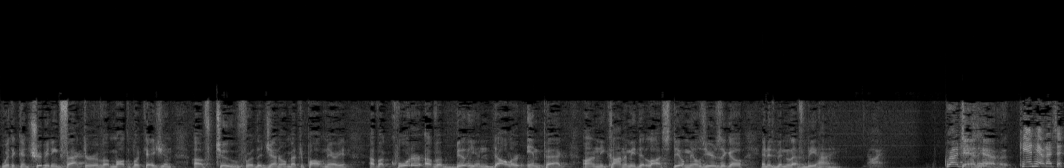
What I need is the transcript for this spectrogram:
with a contributing factor of a multiplication of two for the general metropolitan area of a quarter of a billion dollar impact on an economy that lost steel mills years ago and has been left behind. All right. Grudges. Can't have it. Can't have it. I said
